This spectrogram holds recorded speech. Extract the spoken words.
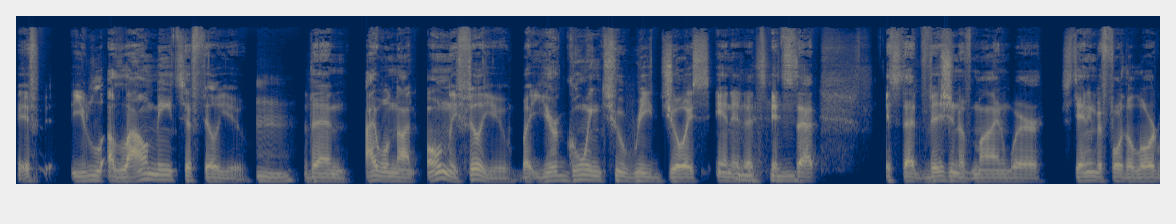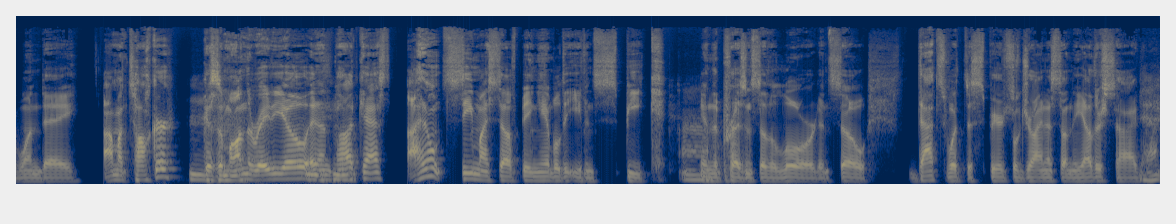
if you allow me to fill you, mm. then I will not only fill you, but you're going to rejoice in it. Mm-hmm. It's, it's mm-hmm. that it's that vision of mine where standing before the Lord one day, I'm a talker because mm-hmm. I'm on the radio and mm-hmm. on podcast. I don't see myself being able to even speak uh. in the ah. presence of the Lord. And so that's what the spiritual dryness on the other side yeah.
